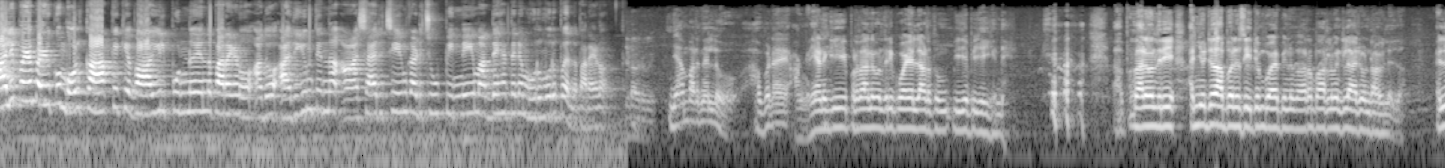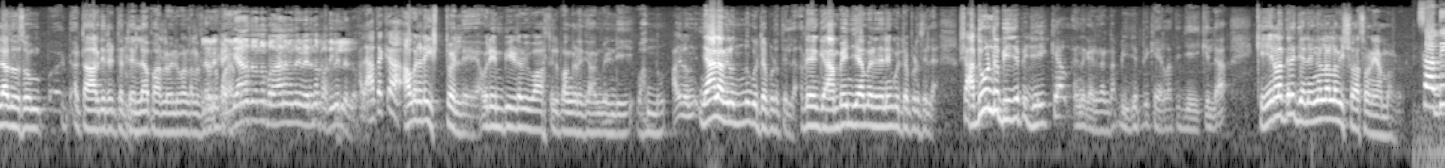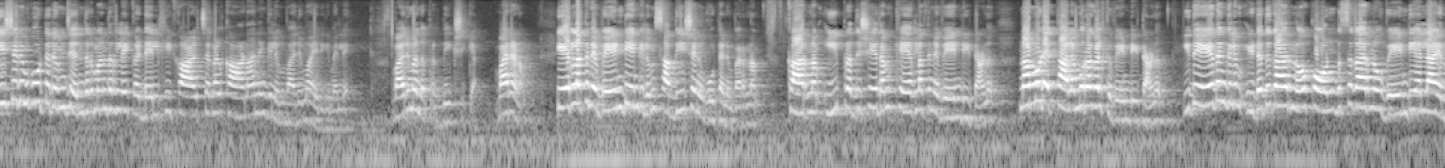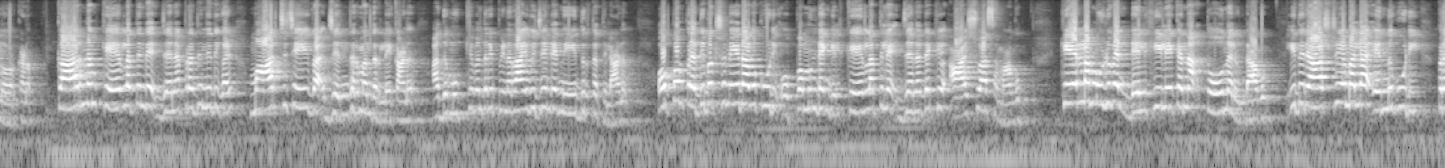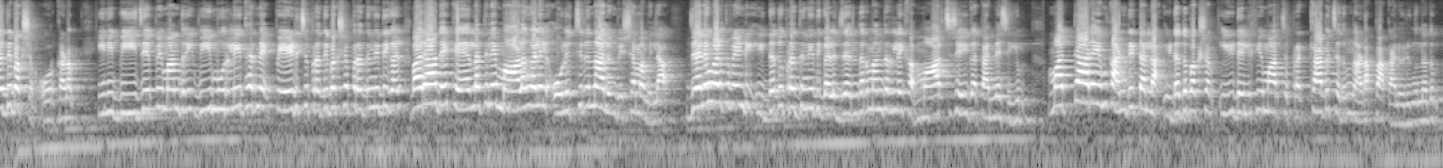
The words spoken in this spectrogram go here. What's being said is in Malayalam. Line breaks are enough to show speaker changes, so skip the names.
ആലിപ്പഴം പഴുക്കുമ്പോൾ കാക്കയ്ക്ക് വായിൽ പുണ്ണ് എന്ന് പറയണോ? അതോ അരിയും തിന്ന് ആശാരിച്ചയും കടിച്ചു പിന്നെയും അദ്ദേഹത്തിന്റെ മുറുമുറുപ്പ് എന്ന് പറയണോ?
ഞാൻ പറഞ്ഞല്ലോ അവിടെ അങ്ങനെയാണെങ്കിൽ പ്രധാനമന്ത്രി പോയ എല്ലായിടത്തും ബി ജെ പി ജയിക്കണ്ടേ? പ്രധാനമന്ത്രി അഞ്ഞൂറ്റി നാൽപ്പത് സീറ്റും പോയാൽ പിന്നെ വേറെ പാർലമെന്റിൽ ആരും ഉണ്ടാവില്ലല്ലോ. എല്ലാ ദിവസവും ടാർഗറ്റ് ഇട്ടിട്ട് എല്ലാ പാർലമെന്റ് മണ്ഡലത്തിലും
കല്യാണത്തിനൊന്നും പ്രധാനമന്ത്രി വരുന്ന പതിവില്ലല്ലോ.
അല്ല അതൊക്കെ അവരുടെ ഇഷ്ടമല്ലേ? അവർ എം പിയുടെ വിവാഹത്തിൽ പങ്കെടുക്കാൻ വേണ്ടി വന്നു. അതിലൊന്നും ഞാൻ അതിലൊന്നും കുറ്റപ്പെടുത്തില്ല. അദ്ദേഹം ക്യാമ്പയിൻ ചെയ്യാൻ വരുന്നതിനെയും കുറ്റപ്പെടുത്തില്ല. പക്ഷെ അതുകൊണ്ട് ബി ജെ പി ജയിക്കാം എന്ന് കരുതണ്ട. ബി ജെ പി കേരളത്തിൽ ജയിക്കില്ല. കേരളത്തിലെ ജനങ്ങളിലുള്ള വിശ്വാസമാണ് ഞാൻ പറഞ്ഞത്.
സതീശനും കൂട്ടരും ജന്തർ മന്ദറിലേക്ക് ഡൽഹി കാഴ്ചകൾ കാണാനെങ്കിലും വരുമായിരിക്കുമല്ലേ? വരുമെന്ന് പ്രതീക്ഷിക്കാം. വരണം. കേരളത്തിന് വേണ്ടിയെങ്കിലും സതീശനും കൂട്ടനും വരണം. കാരണം ഈ പ്രതിഷേധം കേരളത്തിന് വേണ്ടിയിട്ടാണ്. നമ്മുടെ തലമുറകൾക്ക് വേണ്ടിയിട്ടാണ്. ഇത് ഏതെങ്കിലും ഇടതുകാരനോ കോൺഗ്രസുകാരനോ വേണ്ടിയല്ല എന്ന് ഓർക്കണം കാരണം കേരളത്തിന്റെ ജനപ്രതിനിധികൾ മാർച്ച് ചെയ്യുക ജന്തർ മന്ദറിലേക്കാണ്. അത് മുഖ്യമന്ത്രി പിണറായി വിജയന്റെ നേതൃത്വത്തിലാണ്. ഒപ്പം പ്രതിപക്ഷ നേതാവ് കൂടി ഒപ്പമുണ്ടെങ്കിൽ കേരളത്തിലെ ജനതയ്ക്ക് ആശ്വാസമാകും. കേരളം മുഴുവൻ ഡൽഹിയിലേക്കെന്ന തോന്നലുണ്ടാകും. ഇത് രാഷ്ട്രീയമല്ല എന്നുകൂടി പ്രതിപക്ഷം ഓർക്കണം. ഇനി ബി ജെ പി മന്ത്രി വി മുരളീധരനെ പേടിച്ച് പ്രതിപക്ഷ പ്രതിനിധികൾ വരാതെ കേരളത്തിലെ മാളങ്ങളിൽ ഒളിച്ചിരുന്നാലും വിഷമമില്ല. ജനങ്ങൾക്ക് വേണ്ടി ഇടതു പ്രതിനിധികൾ ജന്തർ മാർച്ച് ചെയ്യുക തന്നെ ചെയ്യും. മറ്റാരെയും കണ്ടിട്ടല്ല ഇടതുപക്ഷം ഈ ഡൽഹി മാർച്ച് പ്രഖ്യാപിച്ചതും നടപ്പാക്കാൻ ഒരുങ്ങുന്നതും.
